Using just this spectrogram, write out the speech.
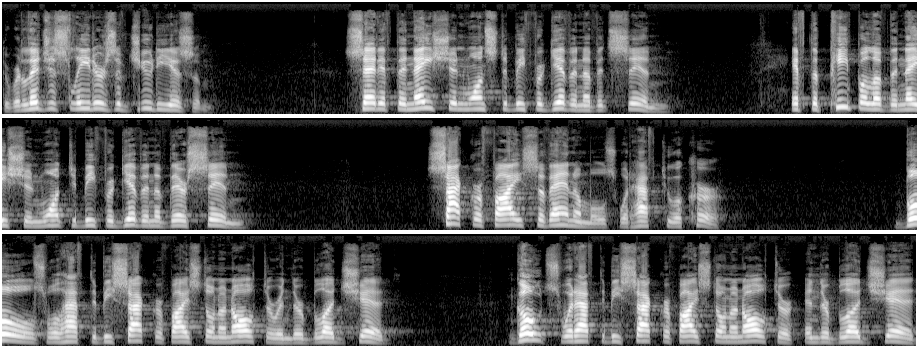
the religious leaders of Judaism said if the nation wants to be forgiven of its sin, if the people of the nation want to be forgiven of their sin, sacrifice of animals would have to occur. Bulls will have to be sacrificed on an altar and their blood shed. Goats would have to be sacrificed on an altar and their blood shed.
